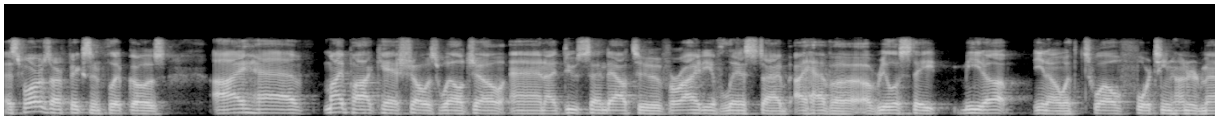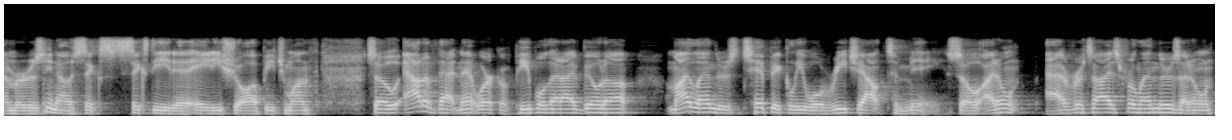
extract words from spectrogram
as far as our fix and flip goes, I have my podcast show as well, Joe, and I do send out to a variety of lists. I, I have a, a real estate meetup you know, with 12, 1400 members, you know, six, 60 to 80 show up each month. So out of that network of people that I've built up, my lenders typically will reach out to me. So I don't advertise for lenders. I don't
